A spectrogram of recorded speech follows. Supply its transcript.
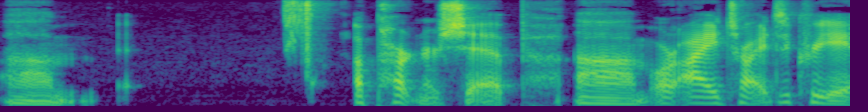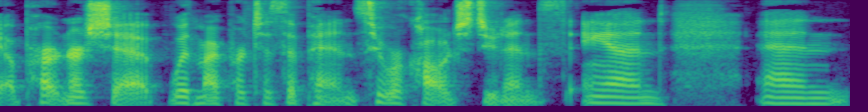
um, a partnership, um, or I tried to create a partnership with my participants who were college students, and and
